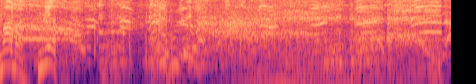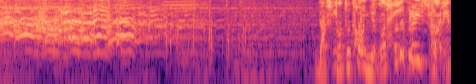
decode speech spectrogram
Мама, нет! Да что тут во имя Господа происходит?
